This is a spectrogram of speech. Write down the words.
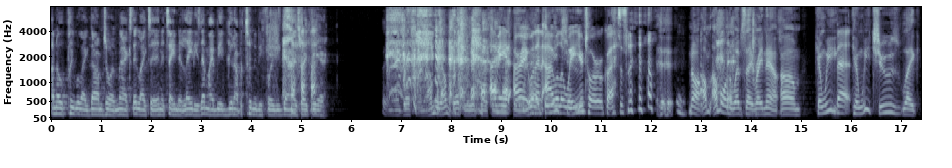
I know people like Dom, Joe, and Max. They like to entertain their ladies. That might be a good opportunity for you guys right there. Man. I mean, I'm definitely interested. i mean this all well then i we will await your tour request No, I'm I'm on the website right now. Um, can we Bet. can we choose like?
